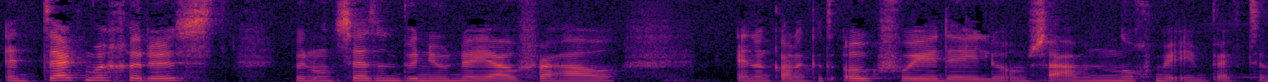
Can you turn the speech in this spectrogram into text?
En tag me gerust. Ik ben ontzettend benieuwd naar jouw verhaal. En dan kan ik het ook voor je delen om samen nog meer impact te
